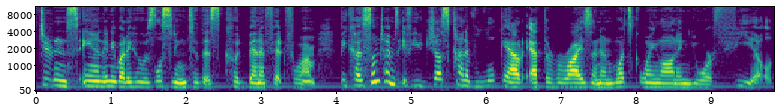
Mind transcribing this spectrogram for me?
students and anybody who is listening to this could benefit from. Because sometimes if you just kind of look out at the horizon and what's going on in your field,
